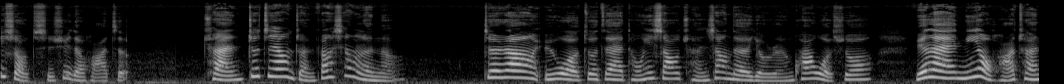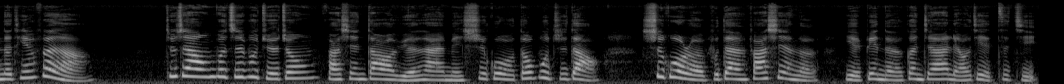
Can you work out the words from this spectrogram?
一手持续的滑着，船就这样转方向了呢。这让与我坐在同一艘船上的友人夸我说：“原来你有划船的天分啊！”就这样不知不觉中发现到，原来没试过都不知道，试过了不但发现了，也变得更加了解自己，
